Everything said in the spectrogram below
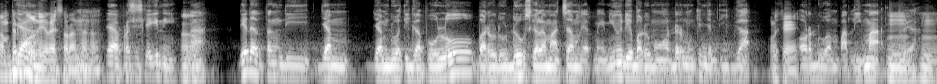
hampir Ya. full nih restoran. Ah. Ya persis kayak gini. Heeh. Nah, dia datang di jam jam 2.30 baru duduk segala macam lihat menu, dia baru mau order mungkin jam 3 Oke. or 2.45 gitu Hmm, ya. hmm,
